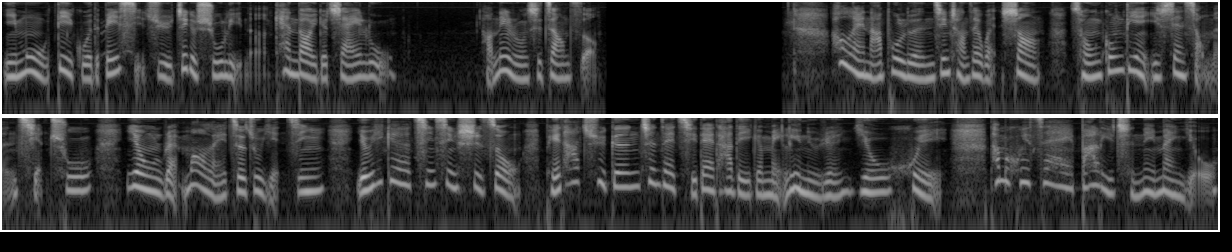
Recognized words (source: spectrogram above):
一幕帝国的悲喜剧》这个书里呢，看到一个摘录。好，内容是这样子哦。后来，拿破仑经常在晚上从宫殿一扇小门潜出，用软帽来遮住眼睛。有一个亲信侍从陪他去跟正在期待他的一个美丽女人幽会。他们会在巴黎城内漫游，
